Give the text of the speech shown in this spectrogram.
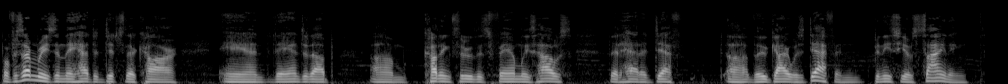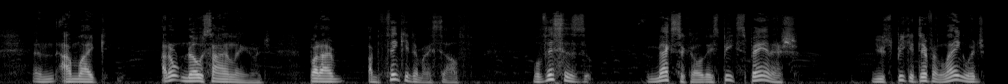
But for some reason, they had to ditch their car, and they ended up um, cutting through this family's house that had a deaf. Uh, the guy was deaf, and Benicio's signing, and I'm like, I don't know sign language, but I'm I'm thinking to myself, well, this is Mexico. They speak Spanish. You speak a different language.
